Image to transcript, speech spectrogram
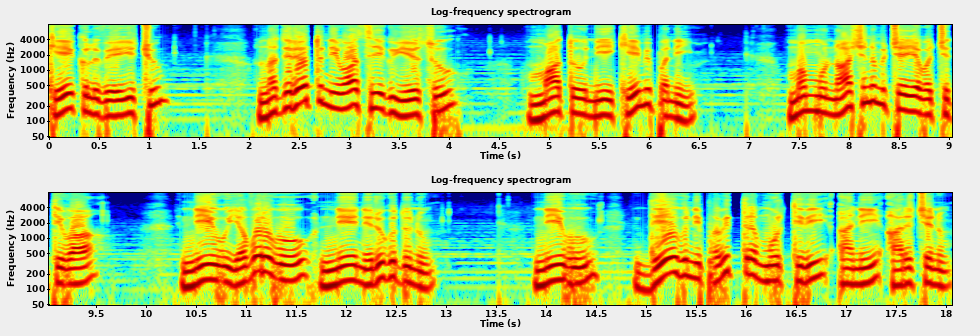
కేకులు వేయుచు నజరేతు నివాసీగు యేసు మాతో నీకేమి పని? మమ్ము నాశనము చేయవచ్చితివా? నీవు ఎవరువు నేనెరుగుదును. నీవు దేవుని పవిత్రమూర్తివి అని అరచెను.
